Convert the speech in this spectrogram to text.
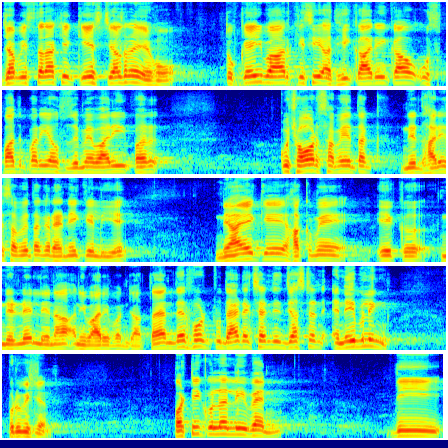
जब इस तरह के केस चल रहे हों तो कई बार किसी अधिकारी का उस पद पर या उस जिम्मेवारी पर कुछ और समय तक, निर्धारित समय तक रहने के लिए न्याय के हक में एक निर्णय लेना अनिवार्य बन जाता है एंड देयर फॉर टू दैट एक्सटेंट इज जस्ट एन एनेबलिंग provision, particularly when the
